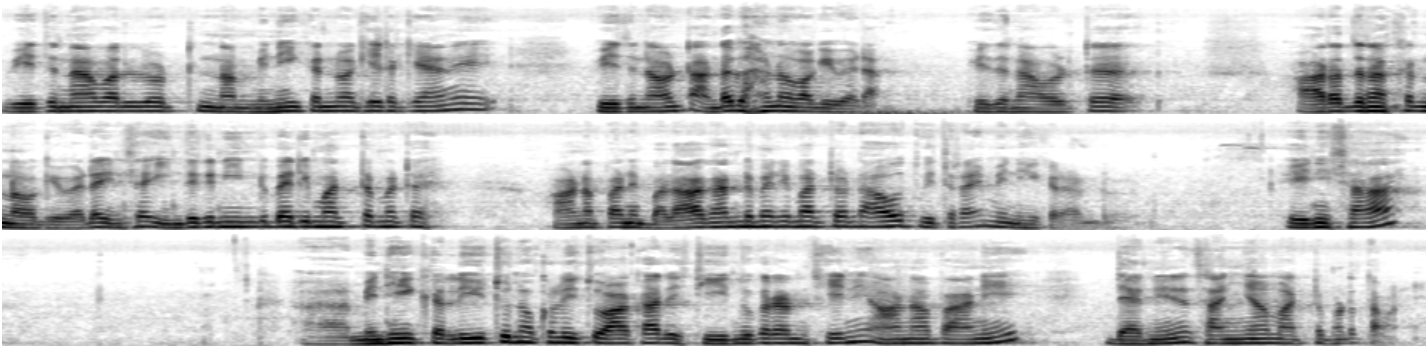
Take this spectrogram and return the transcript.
වේදනාවල් වලට නම් මෙනෙහි කරනවා කියලා කියන්නේ වේදනාවට අඬ ගන්නවා වගේ වැඩක්. වේදනාවලට ආරාධනා කරනවා වගේ වැඩ. ඒ නිසා ඉඳගෙන ඉන්න බැරි මට්ටමට ආනපනේ බලා ගන්න බැරි මට්ටමට આવොත් විතරයි මෙනෙහි කරන්න ඒ නිසා මෙනෙහි කළ යුතු නොකළ යුතු ආකාරي තීන්දු කරන්න තියෙන්නේ ආනාපානයේ දැනෙන සංඥා මට්ටමට තමයි.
